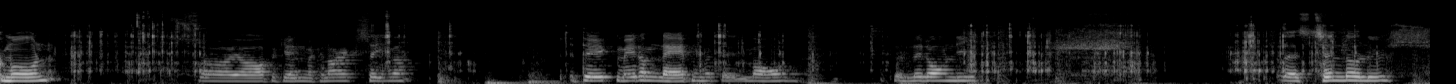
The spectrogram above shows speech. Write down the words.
Godmorgen. Så er jeg oppe igen. Man kan nok ikke se mig. Det er ikke midt om natten, men det er morgen. Det er lidt over 9. Lad os tænde noget lys.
